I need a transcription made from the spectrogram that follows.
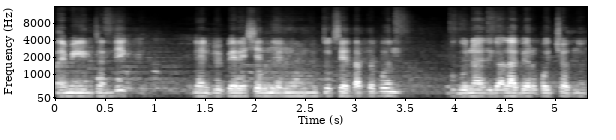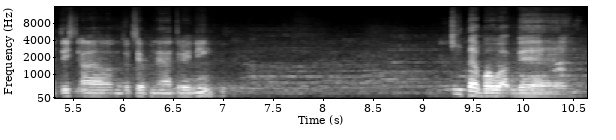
timing yang cantik dan preparation yang untuk setup tu pun berguna juga lah biar pun short notice uh, untuk saya punya training. Kita bawa band.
